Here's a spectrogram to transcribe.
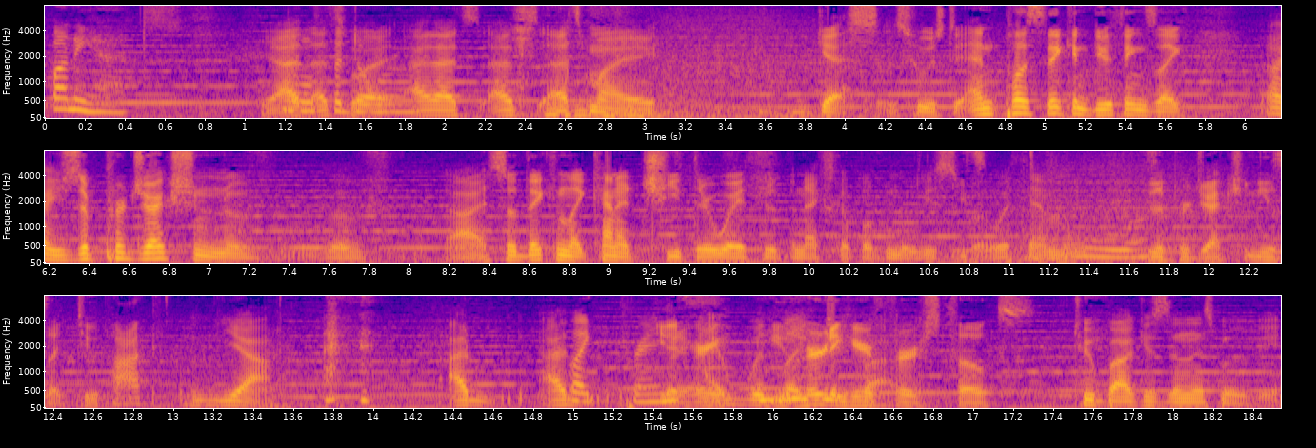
Funny hats. Yeah, Little that's what fedora. I, that's that's that's my guess is who's to. And plus, they can do things like, oh, he's a projection of of. Uh, so they can like kind of cheat their way through the next couple of movies with him. The projection, he's like Tupac. Yeah, I'd, I'd Like Prince. You heard, would you like heard it here Tupac. first, folks. Tupac is in this movie.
